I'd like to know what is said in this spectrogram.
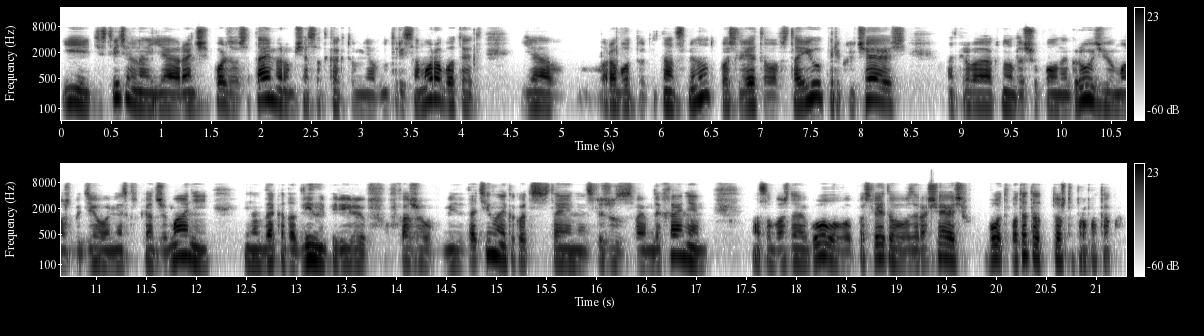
И действительно, я раньше пользовался таймером, сейчас это как-то у меня внутри само работает. Я работаю 15 минут, после этого встаю, переключаюсь, открываю окно, дышу полной грудью, может быть, делаю несколько отжиманий. Иногда, когда длинный перерыв, вхожу в медитативное какое-то состояние, слежу за своим дыханием, освобождаю голову, после этого возвращаюсь. Вот, вот это то, что про поток.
